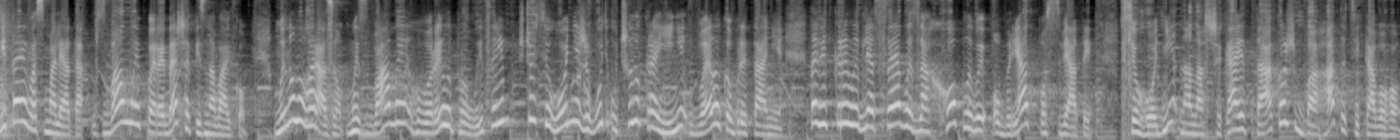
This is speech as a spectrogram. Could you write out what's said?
Вітаю вас, малята! З вами передача Пізнавайко. Минулого разу ми з вами говорили про лицарів, що сьогодні живуть у чудо країні Великобританії та відкрили для себе захопливий обряд посвяти. Сьогодні на нас чекає також багато цікавого.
